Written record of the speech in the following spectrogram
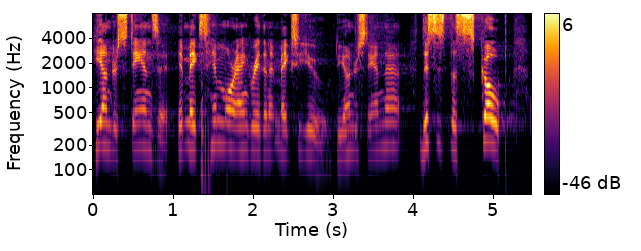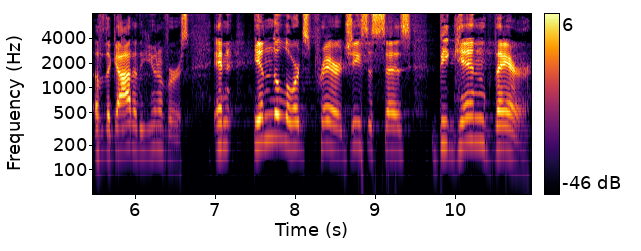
He understands it. It makes him more angry than it makes you. Do you understand that? This is the scope of the God of the universe. And in the Lord's Prayer, Jesus says, begin there.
